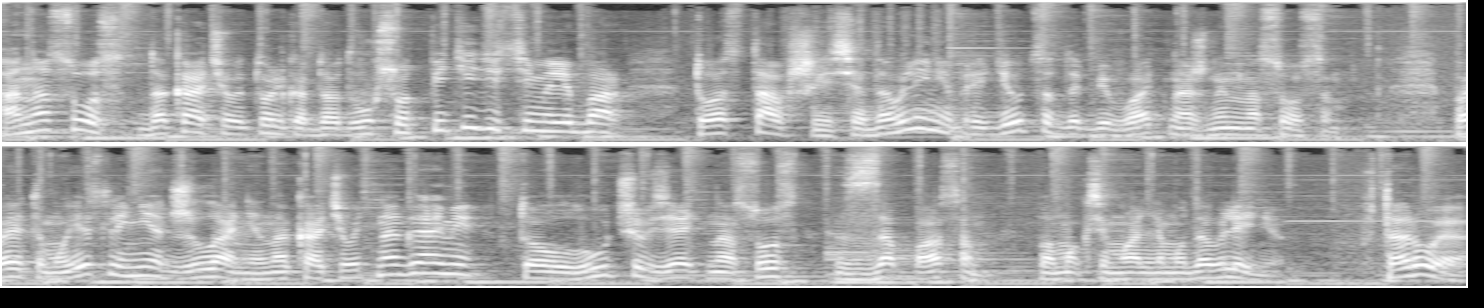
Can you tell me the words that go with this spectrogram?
а насос докачивает только до 250 миллибар, то оставшееся давление придется добивать ножным насосом. Поэтому, если нет желания накачивать ногами, то лучше взять насос с запасом по максимальному давлению. Второе.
